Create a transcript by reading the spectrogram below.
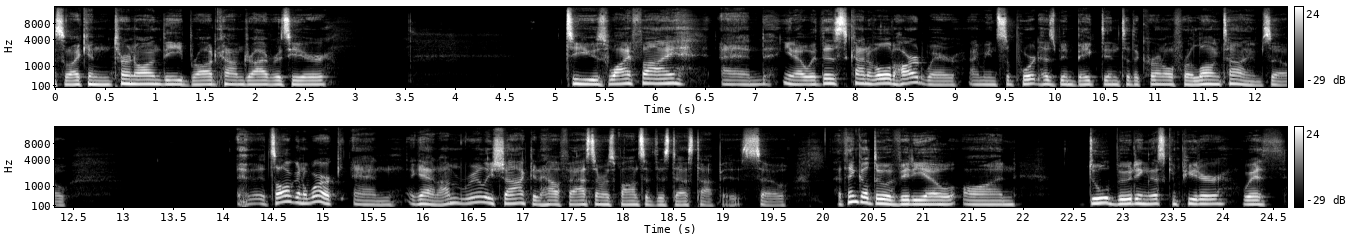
so I can turn on the Broadcom drivers here to use Wi-Fi and you know with this kind of old hardware, I mean support has been baked into the kernel for a long time, so it's all going to work and again, I'm really shocked at how fast and responsive this desktop is. So I think I'll do a video on dual booting this computer with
